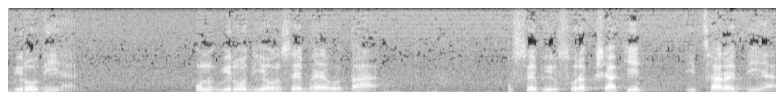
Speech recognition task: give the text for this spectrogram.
विरोधी हैं। उन विरोधियों से भय होता है। उससे फिर सुरक्षा की इच्छा रहती है।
